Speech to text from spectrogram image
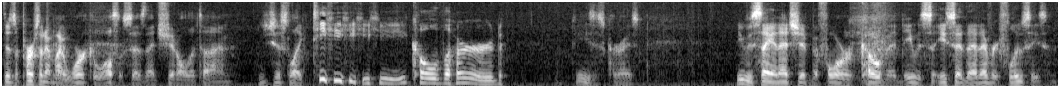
There's a person at my work who also says that shit all the time. He's just like, tee hee hee hee hee, cull the herd. Jesus Christ. He was saying that shit before COVID. He was he said that every flu season.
